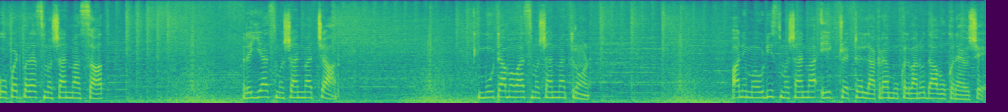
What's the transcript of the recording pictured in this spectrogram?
પોપટપરા સ્મશાનમાં સાત. રૈયા સ્મશાનમાં ચાર. મોટા મવા સ્મશાનમાં ત્રણ. અને મવડી સ્મશાનમાં એક ટ્રેક્ટર લાકડા મોકલવાનો દાવો કરાયો છે.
